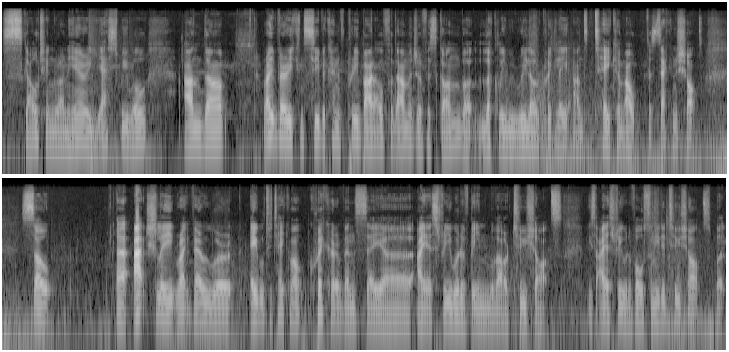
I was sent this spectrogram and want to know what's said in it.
scouting run here. Yes, we will. And uh, right there you can see the kind of pretty bad alpha damage of his gun, but luckily we reload quickly and take him out the second shot. So uh, actually, right there we were able to take him out quicker than say uh, IS-3 would have been with our two shots. Because IS-3 would have also needed two shots, but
